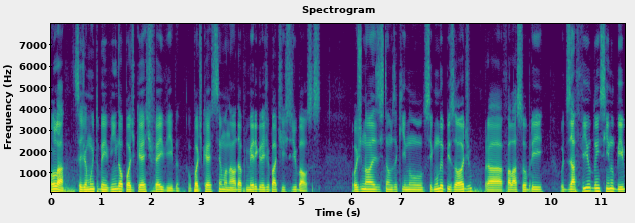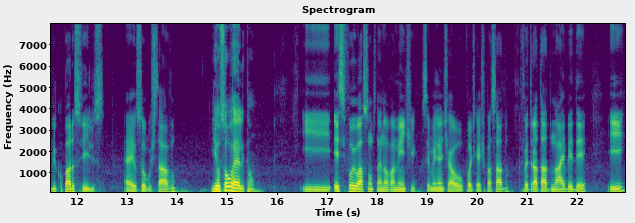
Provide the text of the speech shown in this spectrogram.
Olá, seja muito bem-vindo ao podcast Fé e Vida, o podcast semanal da Primeira Igreja Batista de Balsas. Hoje nós estamos aqui no segundo episódio para falar sobre o desafio do ensino bíblico para os filhos. É, eu sou o Gustavo. E eu sou o Wellington. E esse foi o assunto, né, novamente, semelhante ao podcast passado, que foi tratado na EBD e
